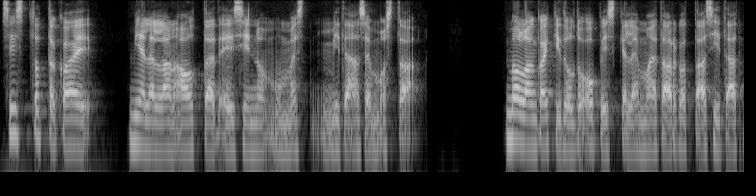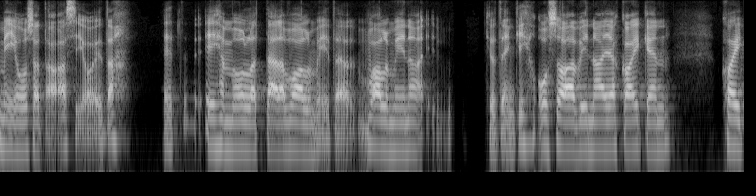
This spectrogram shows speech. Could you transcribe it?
Siis totta kai mielellään auttaa, että ei siinä ole mun mielestä mitään semmoista me ollaan kaikki tultu opiskelemaan ja tarkoittaa sitä, että me ei osata asioita. Et eihän me olla täällä valmiita, valmiina jotenkin osaavina ja kaiken, kaik,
